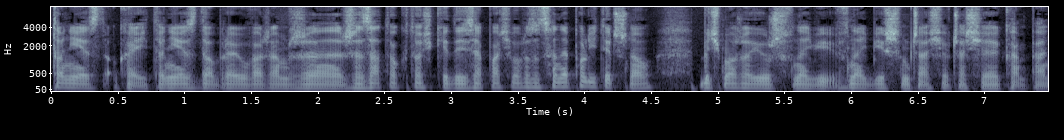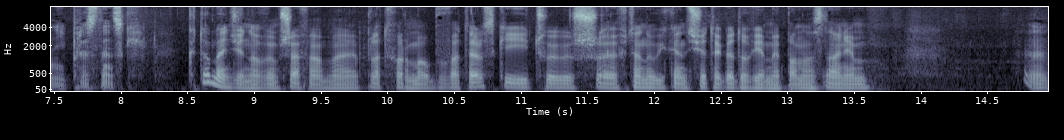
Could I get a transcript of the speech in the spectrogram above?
to nie jest okay, to nie jest dobre. Uważam, że, że za to ktoś kiedyś zapłacił po cenę polityczną, być może już w, w najbliższym czasie, w czasie kampanii prezydenckiej. Kto będzie nowym szefem e, Platformy Obywatelskiej i czy już e, w ten weekend się tego dowiemy, Pana zdaniem? E,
